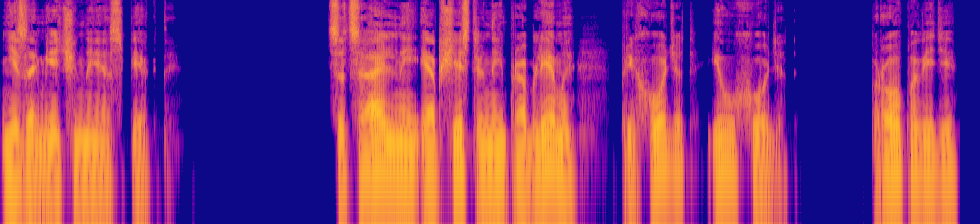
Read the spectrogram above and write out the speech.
незамеченные аспекты. Социальные и общественные проблемы приходят и уходят. Проповеди,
